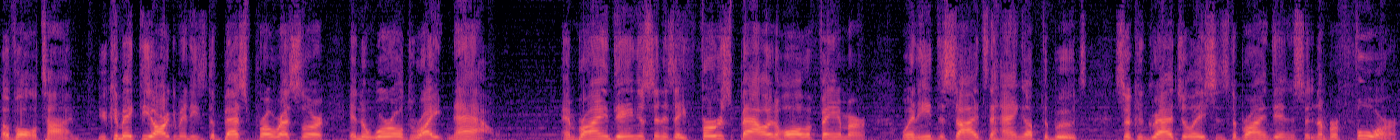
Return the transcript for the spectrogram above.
of all time. You can make the argument he's the best pro wrestler in the world right now. And Bryan Danielson is a first ballot Hall of Famer when he decides to hang up the boots. So, congratulations to Bryan Danielson, number four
